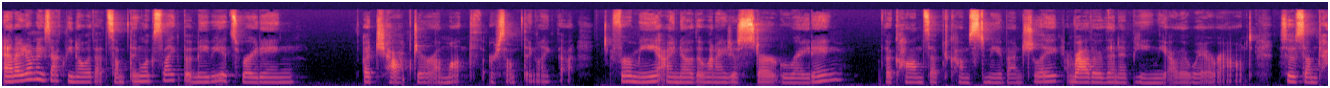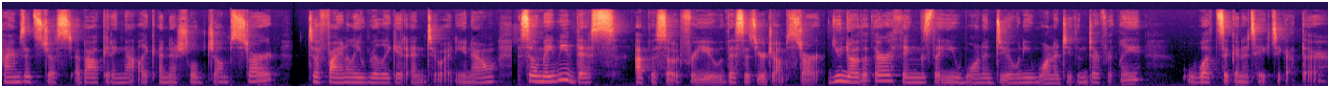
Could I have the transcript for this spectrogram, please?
And I don't exactly know what that something looks like, but maybe it's writing a chapter a month or something like that. For me, I know that when I just start writing, the concept comes to me eventually rather than it being the other way around. So sometimes it's just about getting that like initial jump start to finally really get into it, you know? So maybe this episode for you, this is your jump start. You know that there are things that you want to do and you want to do them differently. What's it going to take to get there?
